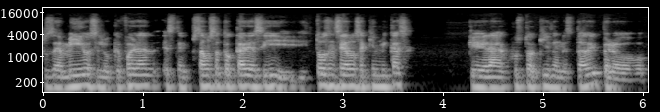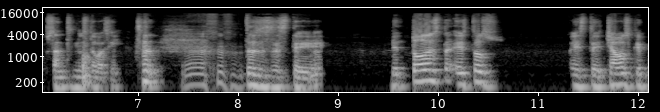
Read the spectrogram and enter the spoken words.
pues, de amigos y lo que fuera, este, empezamos a tocar y así, y, y todos ensayamos aquí en mi casa, que era justo aquí donde estoy, pero pues antes no estaba así. Entonces, este, de todos est- estos este, chavos que,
